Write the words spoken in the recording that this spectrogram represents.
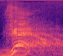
Yeah!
